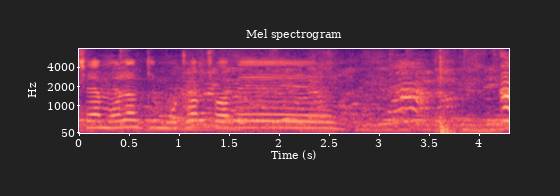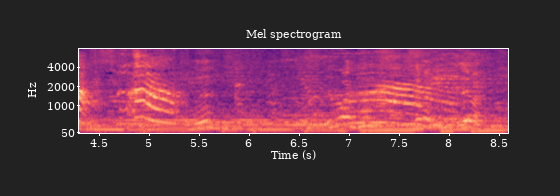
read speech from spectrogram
เชื่อหมดแล้วกินหมูทอดชอบเอ้เ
